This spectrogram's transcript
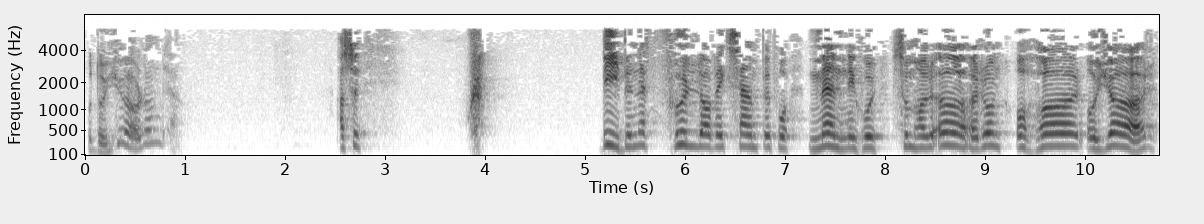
Och då gör de det. Alltså bibeln är full av exempel på människor som har öron och hör och gör.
